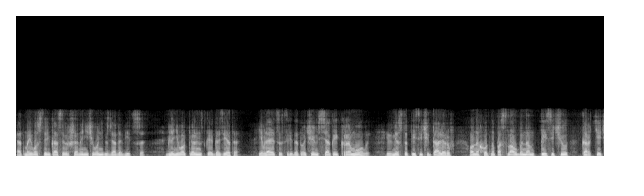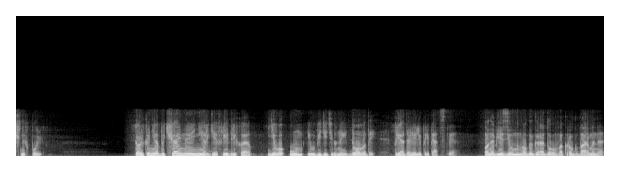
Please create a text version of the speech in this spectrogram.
От моего старика совершенно ничего нельзя добиться. Для него Кёльнская газета является средоточием всякой крамолы, и вместо тысячи талеров он охотно послал бы нам тысячу картечных пуль. Только необычайная энергия Фридриха, его ум и убедительные доводы преодолели препятствия. Он объездил много городов вокруг Бармена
